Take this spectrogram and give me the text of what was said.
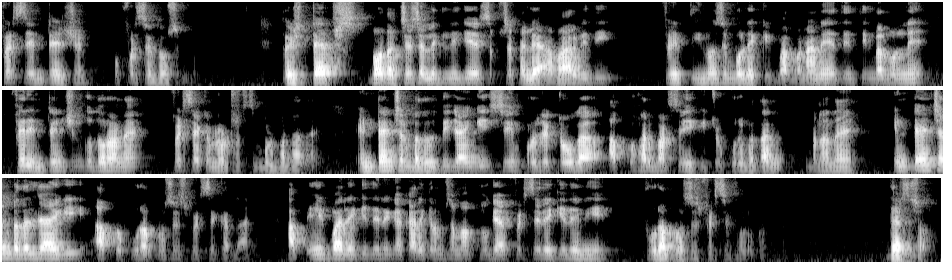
फिर से इंटेंशन और फिर से दो सिंबल तो स्टेप्स बहुत अच्छे से लिख लीजिए सबसे पहले आभार विधि फिर तीनों सिंबल एक एक बार बनाने हैं तीन तीन बार बोलने हैं फिर इंटेंशन को दोहराना है फिर सेकंड और सिंबल बनाना है इंटेंशन बदलती जाएँगी सेम प्रोजेक्ट होगा आपको हर बार सही की चौकुरे बता बनाना है इंटेंशन बदल जाएगी आपको पूरा प्रोसेस फिर से करना है आप एक बार रेकी देने का कार्यक्रम समाप्त हो गया फिर से रेकी देनी है पूरा प्रोसेस फिर से फॉलो करना है दैट्स ऑल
